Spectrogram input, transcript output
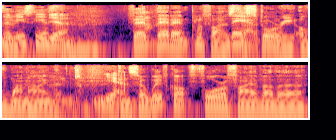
the activities. busiest. Yeah. That, that amplifies the story of one island. Yeah. And so we've got four or five other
